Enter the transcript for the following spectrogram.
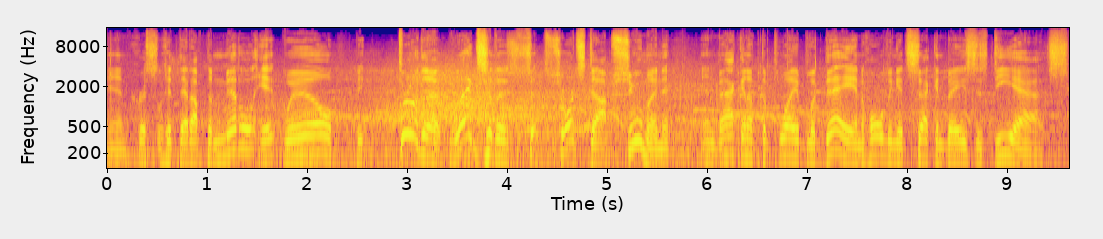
And Kris will hit that up the middle. It will be through the legs of the shortstop, Schuemann, and backing up the play, Bleday, and holding at second base is Diaz.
